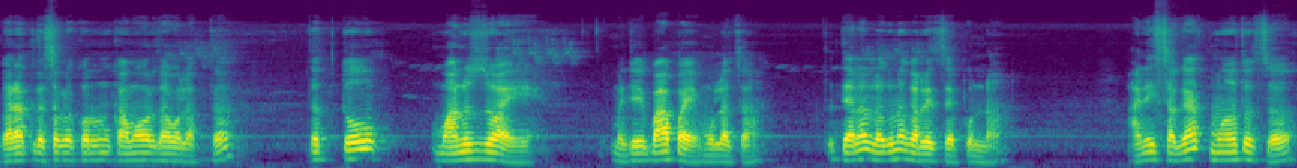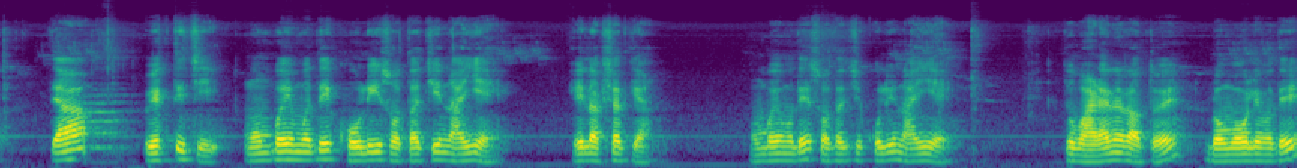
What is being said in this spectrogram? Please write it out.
घरातलं सगळं करून कामावर जावं लागतं. तर तो माणूस जो आहे म्हणजे बाप आहे मुलाचा तर त्याला लग्न करायचं आहे पुन्हा. आणि सगळ्यात महत्त्वाचं त्या व्यक्तीची मुंबईमध्ये खोली स्वतःची नाही आहे हे लक्षात घ्या. मुंबईमध्ये स्वतःची खोली नाही आहे तो भाड्याने राहतो आहे डोंबिवलीमध्ये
